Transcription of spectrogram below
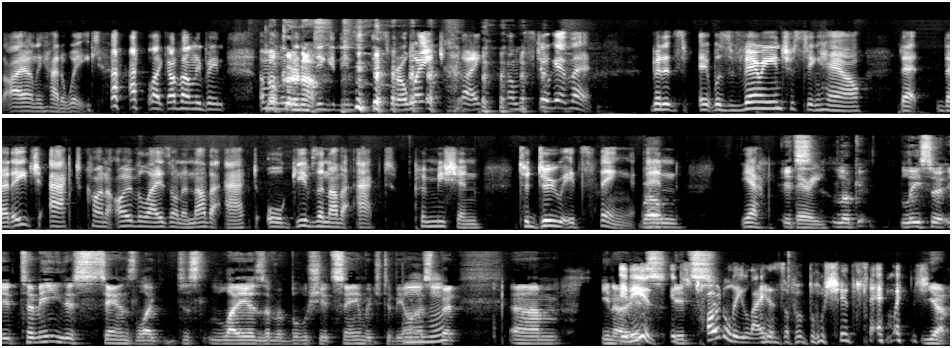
I only had a week. like I've only been I've Not only been enough. digging into this for a week. Like I'm still getting there. But it's it was very interesting how that that each act kind of overlays on another act or gives another act permission to do its thing. Well, and yeah, It's very look, Lisa. It, to me, this sounds like just layers of a bullshit sandwich. To be honest, but um, you know, it it's, is. It's, totally layers of a bullshit sandwich. Yeah,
